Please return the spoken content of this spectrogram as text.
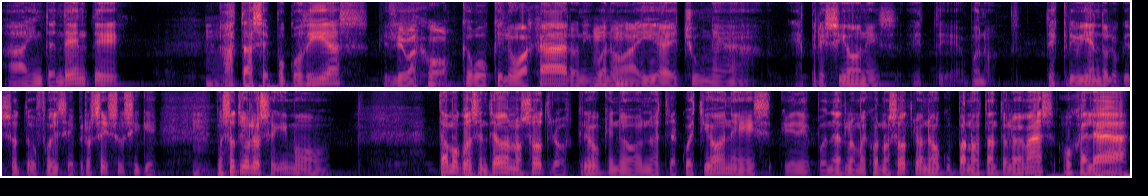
a intendente hasta hace pocos días. Que y- se bajó. que, que lo bajaron y bueno, ahí ha hecho unas expresiones, este, bueno, describiendo lo que fue ese proceso. Así que nosotros lo seguimos, estamos concentrados en nosotros. Creo que no- nuestra cuestión es eh, poner lo mejor nosotros, no ocuparnos tanto de lo demás. Ojalá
